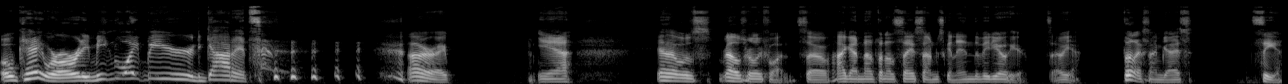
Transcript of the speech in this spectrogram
Okay, we're already meeting Whitebeard. Got it. All right. Yeah. Yeah, that was that was really fun. So I got nothing else to say, so I'm just gonna end the video here. So yeah. Till next time, guys. See ya.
